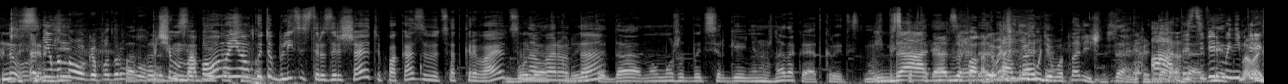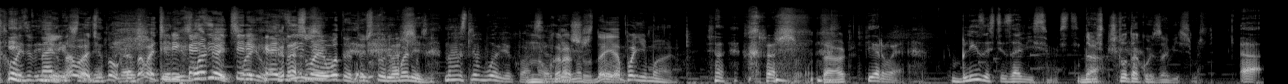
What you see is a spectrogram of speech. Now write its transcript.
Ну, немного по-другому. Почему? А по-моему, они вам какую-то близость разрешают и показываются, открываются, Более наоборот, да? да? Ну, может быть, Сергею не нужна такая открытость. Да, да, да. Давайте не будем вот на личности Да. переходить. А, Да, то есть да, теперь мы не переходим на личность. Давайте, доктор, давайте излагайте свою, вот эту историю болезни. Ну, мы с любовью к вам, Ну, Сергей, хорошо, да я понимаю. Хорошо. Так, Первое. Близость и зависимость. да, что такое зависимость? А,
